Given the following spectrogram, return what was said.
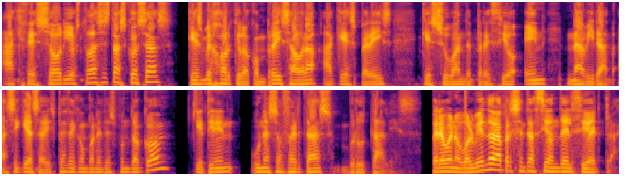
accesorios, todas estas cosas, que es mejor que lo compréis ahora a que esperéis que suban de precio en Navidad. Así que ya sabéis, pccomponentes.com, que tienen unas ofertas brutales. Pero bueno, volviendo a la presentación del Cybertruck,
